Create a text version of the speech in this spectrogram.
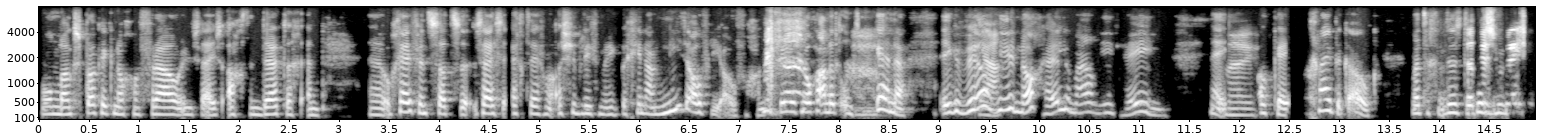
Onlangs sprak ik nog een vrouw en zij is 38 en uh, op een gegeven moment zat ze, zei ze echt tegen me, alsjeblieft, maar ik begin nou niet over die overgang. Ik ben het nog aan het ontkennen. Ik wil ja. hier nog helemaal niet heen. Nee, nee. oké, okay, begrijp ik ook. Maar te, dus, dat is een beetje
